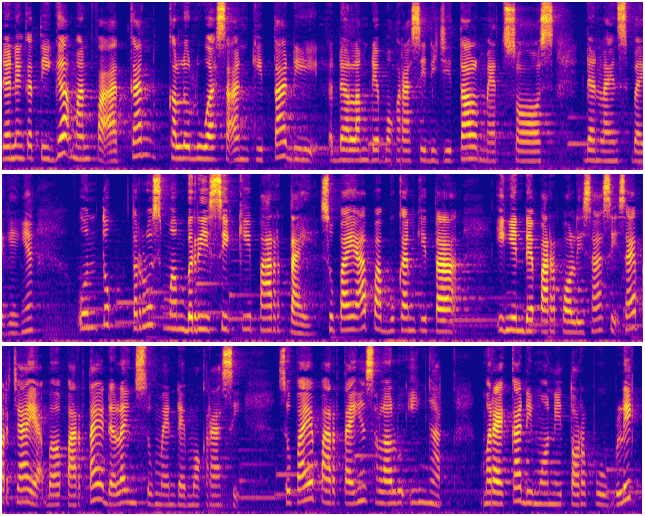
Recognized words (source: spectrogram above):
Dan yang ketiga, manfaatkan keleluasaan kita di dalam demokrasi digital, medsos dan lain sebagainya untuk terus memberi siki partai. Supaya apa? Bukan kita ingin deparpolisasi. Saya percaya bahwa partai adalah instrumen demokrasi. Supaya partainya selalu ingat mereka dimonitor publik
